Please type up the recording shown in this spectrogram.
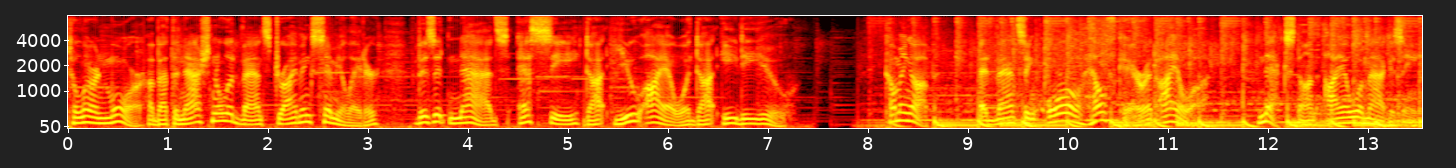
To learn more about the National Advanced Driving Simulator, visit nads.sc.uiowa.edu. Coming up, advancing oral health care at Iowa. Next on Iowa Magazine.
